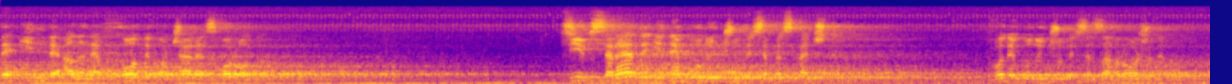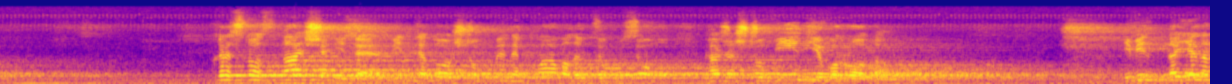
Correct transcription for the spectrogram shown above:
де-інде, але не входимо через ворота. Ці всередині не будуть чутися безпечними. Вони будуть чутися загроженими. Христос далі йде, Він для того, щоб ми не плавали в цьому всьому, каже, що Він є ворота. І Він дає нам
